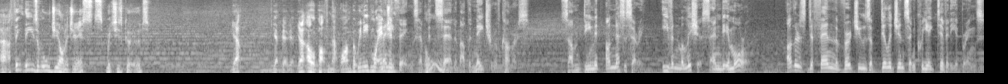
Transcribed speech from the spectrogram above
Uh, I think these are all geologists, which is good. Yep. Yep, yeah, yeah, yep. Oh, apart from that one. But we need more engine. Many things have been said about the nature of commerce. Some deem it unnecessary, even malicious and immoral. Others defend the virtues of diligence and creativity it brings.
